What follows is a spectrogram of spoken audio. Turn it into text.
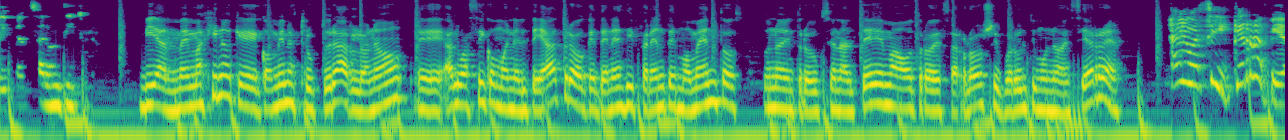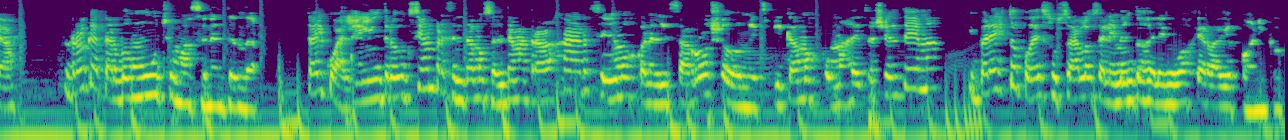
y pensar un título. Bien, me imagino que conviene estructurarlo, ¿no? Eh, algo así como en el teatro, que tenés diferentes momentos, uno de introducción al tema, otro de desarrollo y por último uno de cierre. Algo así, qué rápida. Roca tardó mucho más en entender. Tal cual, en la introducción presentamos el tema a trabajar, seguimos con el desarrollo donde explicamos con más detalle el tema, y para esto podés usar los elementos del lenguaje radiofónico.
